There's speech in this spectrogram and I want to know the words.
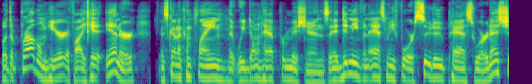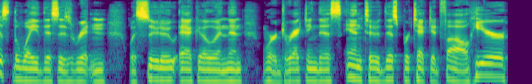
But the problem here, if I hit enter, it's going to complain that we don't have permissions. It didn't even ask me for a sudo password. That's just the way this is written with sudo echo, and then we're directing this into this protected file here.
